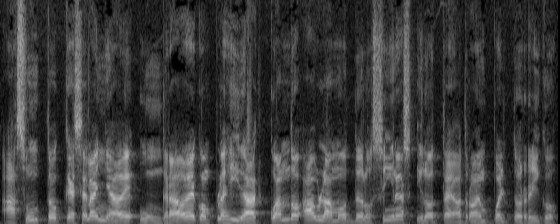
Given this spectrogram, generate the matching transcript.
Asunto que se le añade un grado de complejidad cuando hablamos de los cines y los teatros en Puerto Rico.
